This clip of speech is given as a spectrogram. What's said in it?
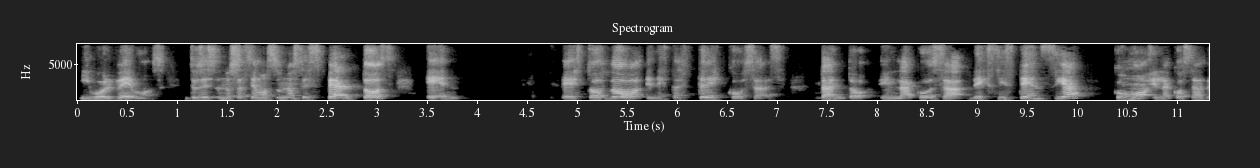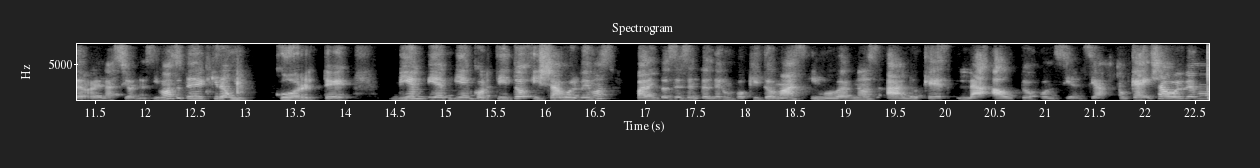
y volvemos. Entonces nos hacemos unos expertos en estos dos, en estas tres cosas, tanto en la cosa de existencia como en la cosa de relaciones. Y vamos a tener que ir a un corte bien, bien, bien cortito y ya volvemos para entonces entender un poquito más y movernos a lo que es la autoconciencia. ¿Ok? Ya volvemos.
